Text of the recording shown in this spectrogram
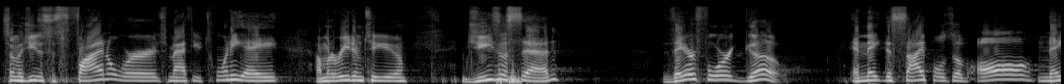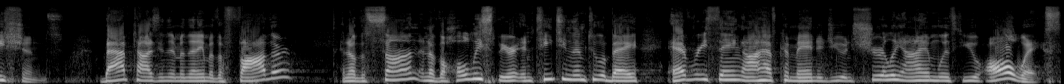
Some of Jesus' final words, Matthew 28, I'm going to read them to you. Jesus said, Therefore, go and make disciples of all nations, baptizing them in the name of the Father and of the Son and of the Holy Spirit, and teaching them to obey everything I have commanded you. And surely I am with you always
